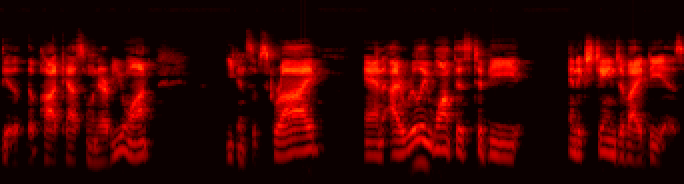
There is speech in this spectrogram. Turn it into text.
the, the podcast whenever you want. You can subscribe. And I really want this to be an exchange of ideas.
